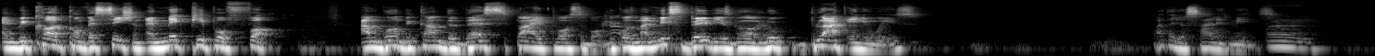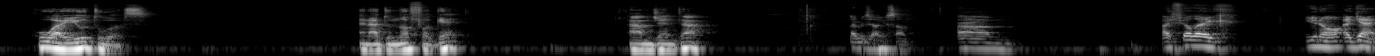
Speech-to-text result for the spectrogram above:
and record conversation and make people fall. I'm going to become the best spy possible because my mixed baby is going to look black anyways. What does your silence means? Who are you to us? And I do not forget, I'm Gentile. Let me tell you something. Um, I feel like, you know, again,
